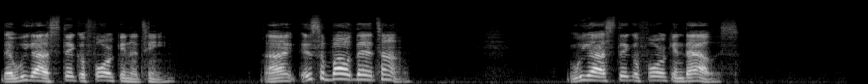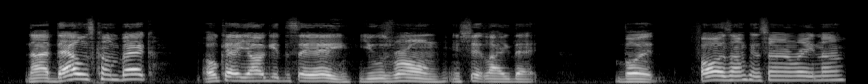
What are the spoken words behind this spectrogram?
that we gotta stick a fork in the team. Alright? It's about that time. We gotta stick a fork in Dallas. Now if Dallas come back, okay, y'all get to say, hey, you was wrong and shit like that. But far as I'm concerned right now,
